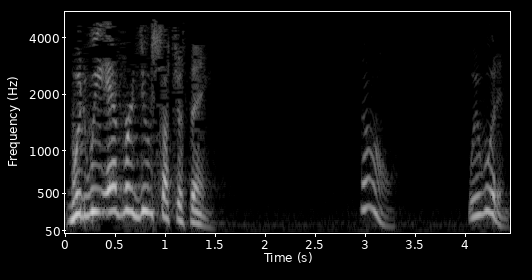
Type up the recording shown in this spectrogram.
Would we ever do such a thing? No, we wouldn't.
